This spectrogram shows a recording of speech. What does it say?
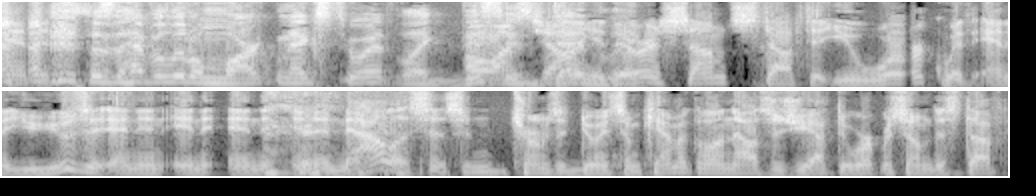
and Does it have a little mark next to it? Like this oh, is telling deadly. you, there is some stuff that you work with, and you use it, and in, in, in, in analysis, in terms of doing some chemical analysis, you have to work with some of this stuff.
